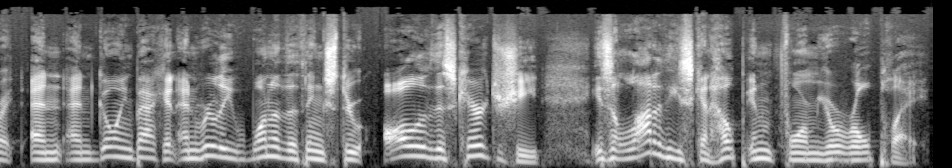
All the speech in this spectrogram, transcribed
Right. And and going back and, and really one of the things through all of this character sheet is a lot of these can help inform your role play.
